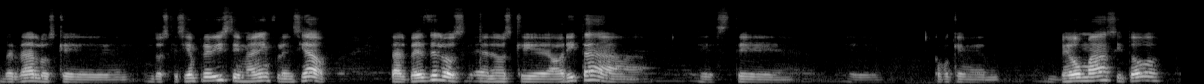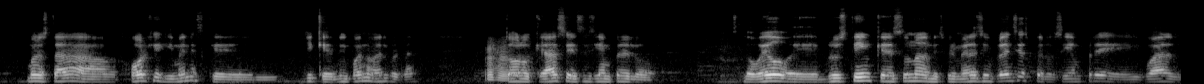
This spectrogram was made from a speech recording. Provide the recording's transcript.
¿verdad? Los que, los que siempre he visto y me han influenciado. Tal vez de los, los que ahorita, este, eh, como que veo más y todo. Bueno, está Jorge Jiménez, que, que es muy bueno él, ¿verdad? Todo lo que hace, ese siempre lo, lo veo. Eh, Bruce Timm, que es una de mis primeras influencias, pero siempre igual,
